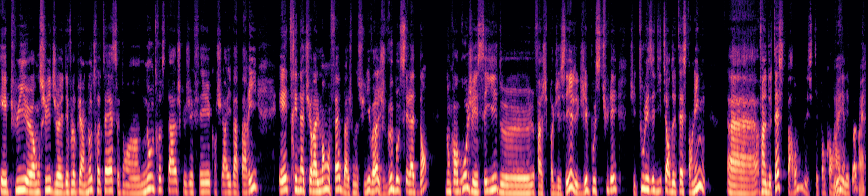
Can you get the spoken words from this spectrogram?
Et puis euh, ensuite, j'ai développé un autre test dans un autre stage que j'ai fait quand je suis arrivé à Paris. Et très naturellement, en fait, bah, je me suis dit voilà, je veux bosser là-dedans. Donc en gros, j'ai essayé de, enfin, je sais pas que j'ai essayé, j'ai postulé chez tous les éditeurs de tests en ligne euh, enfin de test pardon, mais c'était pas encore en ligne ouais, à l'époque. Ouais.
